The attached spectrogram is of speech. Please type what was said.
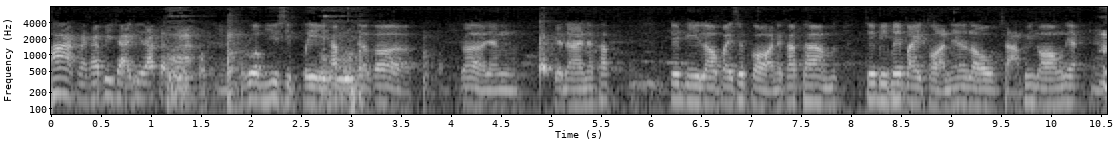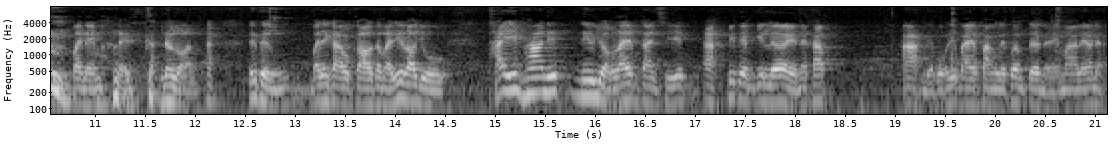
ภาคนะครับ พี่ชายที่รักกันมาร่วม 20 ปีครับ แล้วก็ก็ยังเสียดายนะครับ เจบีเราไปซะก่อนนะครับ ถ้าเจบีไม่ไปก่อนเนี่ยเราสามพี่น้องเนี่ย ไปไหนมาไหนด้วยกันตลอดนะนึกถึงบรรยากาศเก่าๆสมัยที่เราอยู่ไทยพาณิชย์นิวยอร์กไลฟ์ประการชีวิตอะพี่เต็มกินเลยนะครับอะเดี๋ยวผมอธิบายให้ฟังเลยเพิ่มเติมไหนมาแล้วเนี่ย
